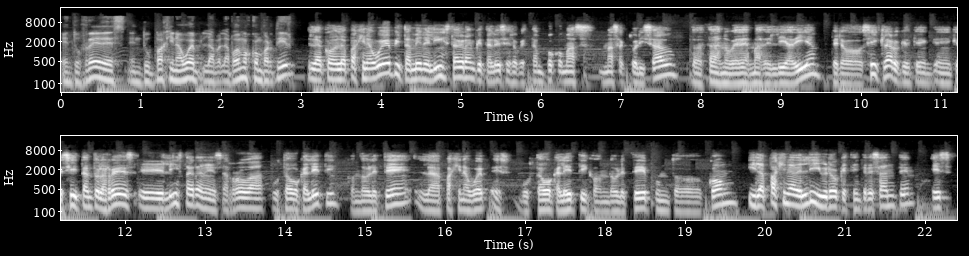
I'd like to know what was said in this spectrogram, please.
en tus redes, en tu página web. ¿La, podemos compartir? La, con la página web y también el Instagram, que tal vez es lo que está un poco más, más actualizado, donde están las novedades más del día a día. Pero sí, claro que, sí, tanto las redes, el Instagram es arroba Gustavo Caletti con doble T, la página web es Gustavo Caletti con wt.com y la página del libro, que está interesante, es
